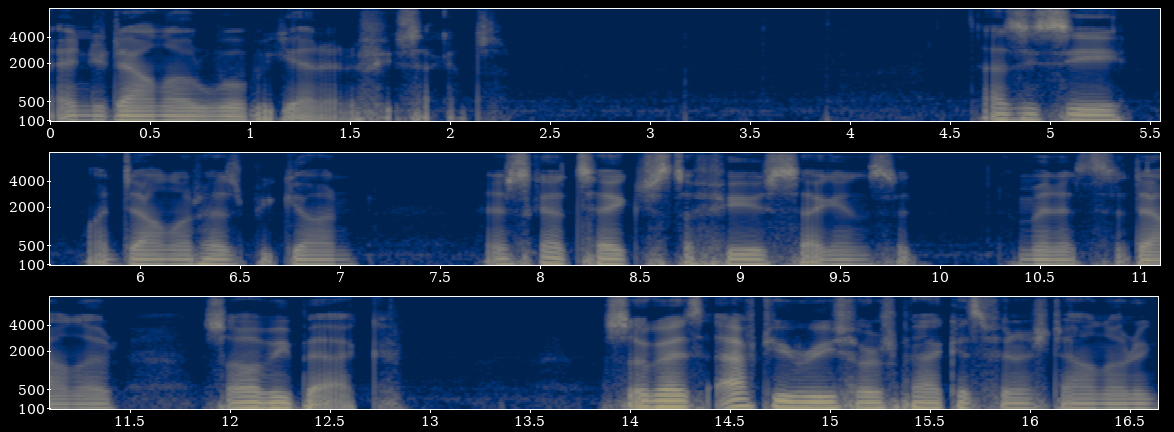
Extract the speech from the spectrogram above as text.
and your download will begin in a few seconds. As you see, my download has begun. And it's going to take just a few seconds to minutes to download, so I'll be back. So guys, after your resource pack is finished downloading,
